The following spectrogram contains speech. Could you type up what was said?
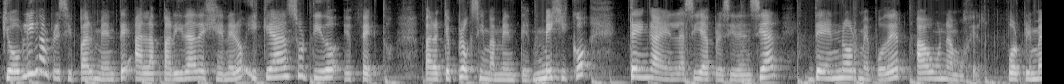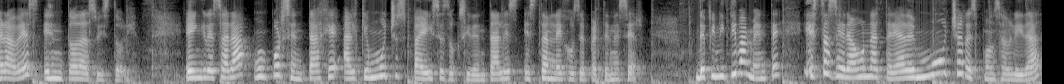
que obligan principalmente a la paridad de género y que han surtido efecto para que próximamente México tenga en la silla presidencial de enorme poder a una mujer, primera vez en toda su historia. E ingresará un porcentaje al que muchos países occidentales están lejos de pertenecer. Definitivamente, esta será una tarea de mucha responsabilidad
